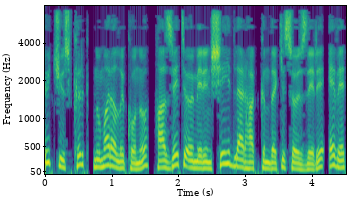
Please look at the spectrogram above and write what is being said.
340, numaralı konu, Hazreti Ömer'in şehitler hakkındaki sözleri, evet,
